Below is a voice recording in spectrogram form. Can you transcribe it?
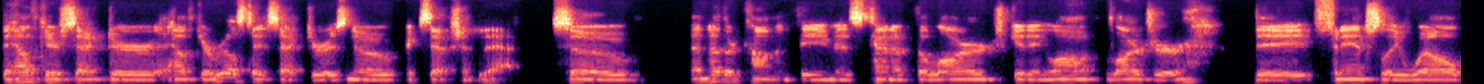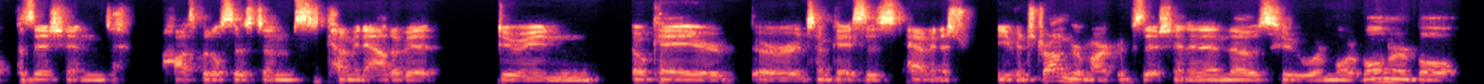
the healthcare sector, healthcare real estate sector, is no exception to that. So another common theme is kind of the large getting long, larger, the financially well positioned hospital systems coming out of it doing okay or or in some cases having a even stronger market position and then those who were more vulnerable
